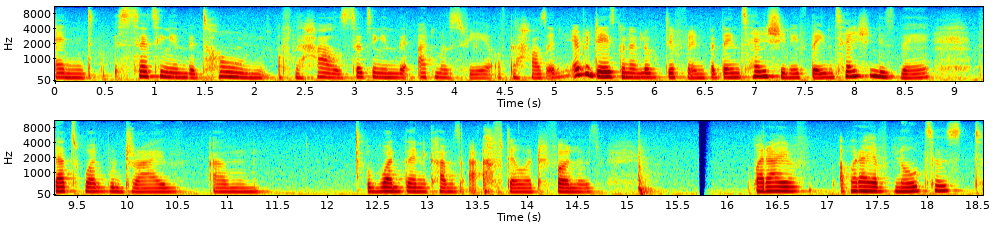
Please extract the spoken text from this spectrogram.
and setting in the tone of the house, setting in the atmosphere of the house. And every day is going to look different, but the intention, if the intention is there, that's what will drive um, what then comes after, what follows. What I've what I have noticed,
